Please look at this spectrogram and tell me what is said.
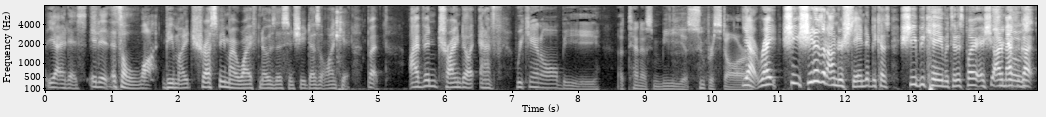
Yeah, it is. It is. It's a lot. B money. Trust me, my wife knows this and she doesn't like it. But I've been trying to like, and I've We can't all be a tennis media superstar. Yeah, right. She she doesn't understand it because she became a tennis player and she, automatically goes- got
